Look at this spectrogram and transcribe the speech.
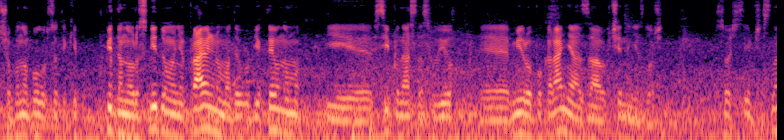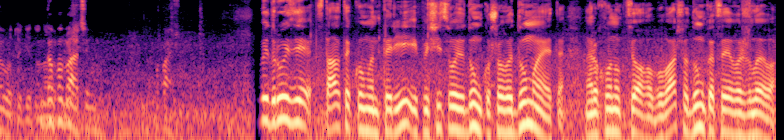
щоб воно було все-таки піддано розслідуванню правильному, де об'єктивному, і всі понесли свою е, міру покарання за вчинені злочини. Все, всім щасливо тоді до нових До побачення. До побачення. Ви, друзі, ставте коментарі і пишіть свою думку, що ви думаєте на рахунок цього, бо ваша думка це є важлива.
